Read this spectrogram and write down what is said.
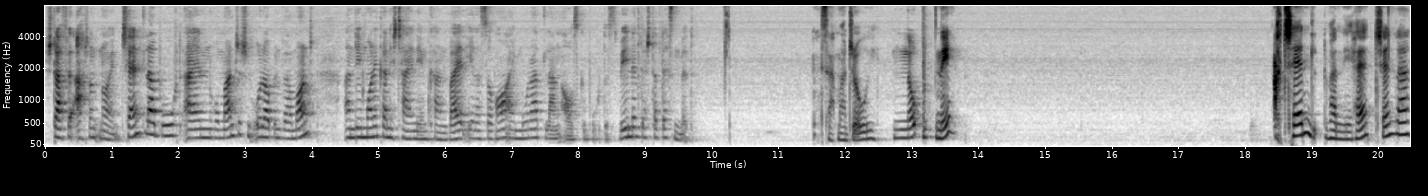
Staffel 8 und 9. Chandler bucht einen romantischen Urlaub in Vermont, an dem Monika nicht teilnehmen kann, weil ihr Restaurant einen Monat lang ausgebucht ist. Wen nimmt er stattdessen mit? Ich sag mal Joey. Nope. Nee? Ach, Chandler. Nee, hä? Chandler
